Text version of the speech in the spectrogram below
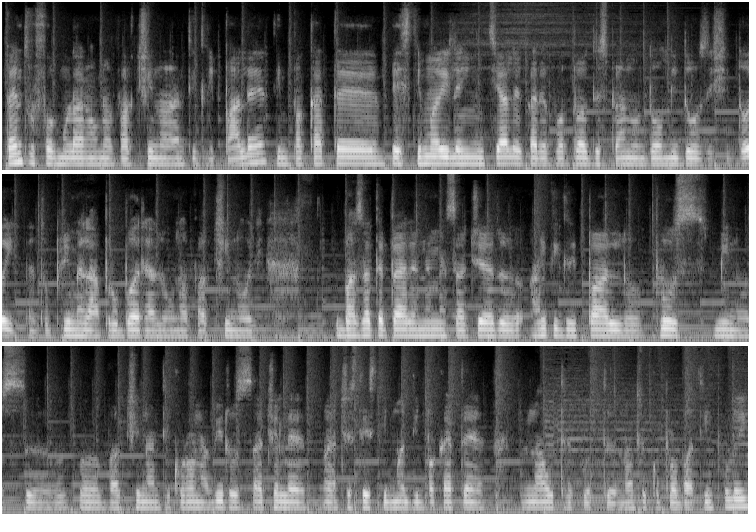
pentru formularea unor vaccinuri antigripale. Din păcate, estimările inițiale care vorbeau despre anul 2022 pentru primele aprobări ale unor vaccinuri bazate pe ARN mesager antigripal plus minus uh, vaccin anticoronavirus, acele, aceste estimări din păcate n-au trecut, n-au trecut proba timpului.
